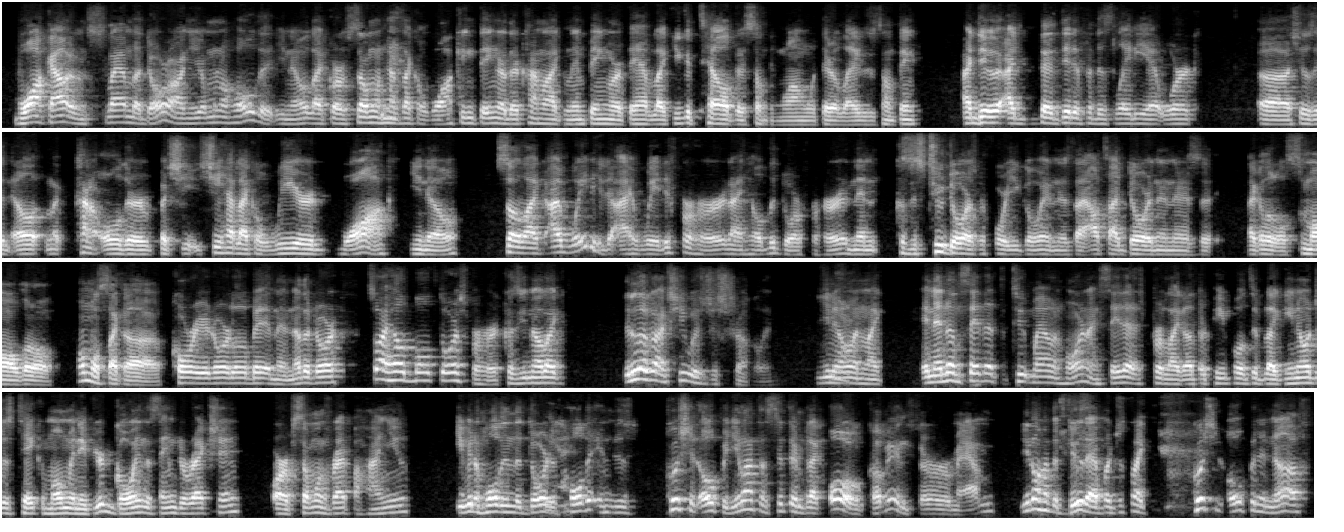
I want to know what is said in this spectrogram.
walk out and slam the door on you. I'm gonna hold it, you know, like or if someone has like a walking thing, or they're kind of like limping, or if they have like you could tell if there's something wrong with their legs or something. I do. I did it for this lady at work uh, she was an like, kind of older, but she she had like a weird walk, you know. So like I waited, I waited for her and I held the door for her, and then because there's two doors before you go in, there's the outside door, and then there's a, like a little small little, almost like a corridor a little bit, and then another door. So I held both doors for her because you know like it looked like she was just struggling, you know, yeah. and like and I don't say that to toot my own horn. I say that for like other people to like, you know, just take a moment. If you're going the same direction or if someone's right behind you, even holding the door, yeah. just hold it and just push it open. You don't have to sit there and be like, "Oh, come in, sir, ma'am." You don't have to do that, but just like push it open enough,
